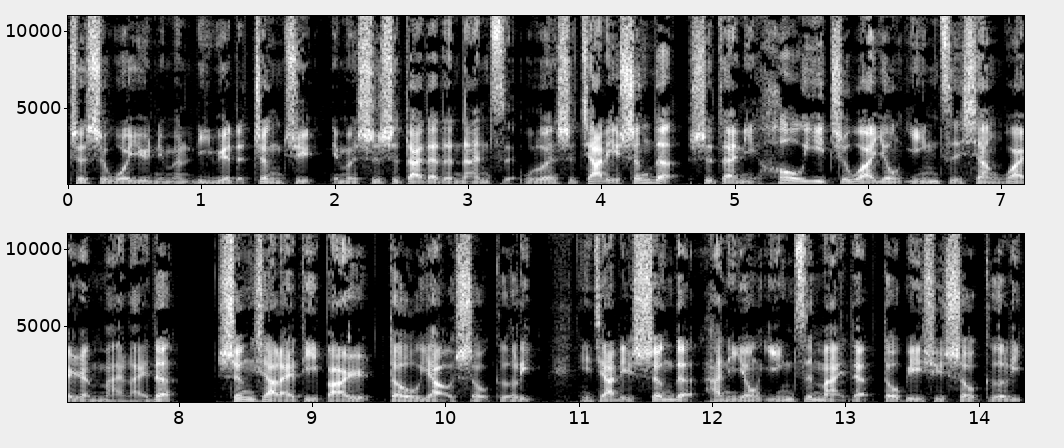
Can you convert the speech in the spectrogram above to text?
这是我与你们立约的证据。你们世世代代的男子，无论是家里生的，是在你后裔之外用银子向外人买来的，生下来第八日都要受割礼。你家里生的和你用银子买的，都必须受割礼。”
